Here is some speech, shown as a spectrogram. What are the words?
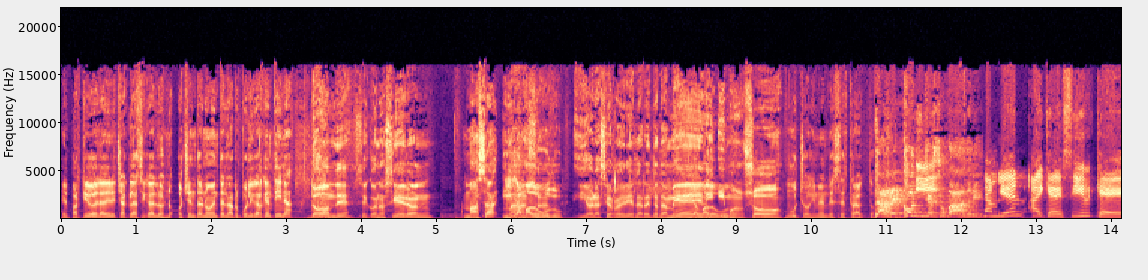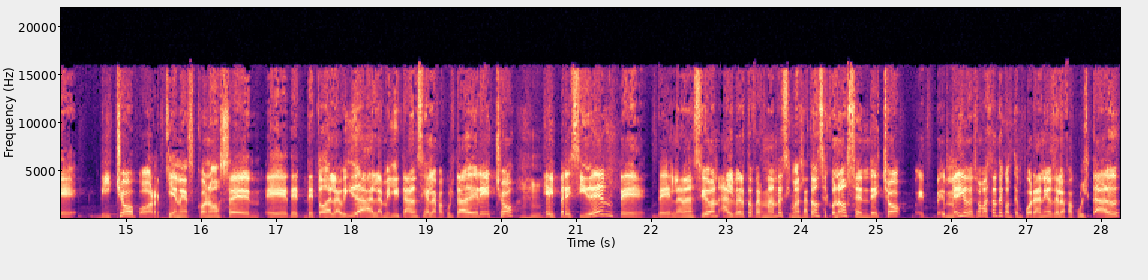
el partido de la derecha clásica de los 80-90 en la República Argentina, ¿Dónde se conocieron? con Massa y Massa Amado Vudú. Y Horacio Rodríguez Larreta también. Y Amado Y. Monzó. Muchos vienen de ese extracto. ¡La reconcha Y- su madre! También hay que decir que, dicho por quienes conocen eh, de, de toda la vida a la militancia, a la Facultad de Derecho, el presidente de la Nación, Alberto Fernández y Maslatón, se conocen. De hecho, eh, en medio que son bastante contemporáneos de la facultad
